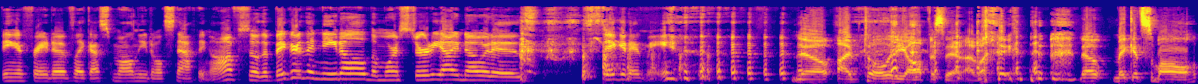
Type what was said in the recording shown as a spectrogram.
being afraid of like a small needle snapping off. So the bigger the needle, the more sturdy I know it is. Stick it in me. no, I'm totally the opposite. I'm like, no, make it small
